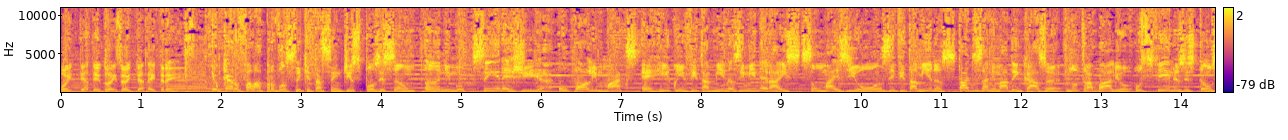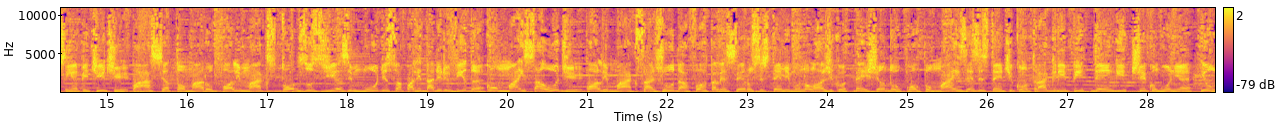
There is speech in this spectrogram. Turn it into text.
8283. Eu quero falar para você que tá sem disposição, ânimo, sem energia. O Polimax é rico em vitaminas e minerais. São mais de 11 vitaminas. Tá desanimado em casa? No trabalho? Os filhos estão sem apetite? Passe a tomar o Polimax todos os dias e mude sua qualidade de vida com mais saúde. Polimax ajuda a fortalecer o sistema imunológico, deixando o corpo mais resistente contra a gripe, dengue, chikungunya e o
